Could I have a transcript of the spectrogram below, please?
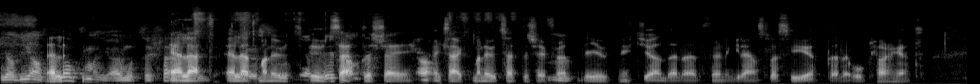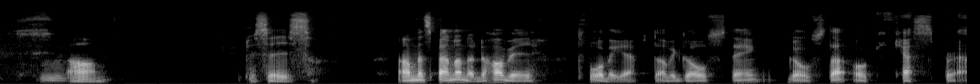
Ja, det är alltid eller, någonting man gör mot sig själv. Eller att, eller att man ut, utsätter sig, ja. exakt, man utsätter sig för mm. att bli utnyttjad eller för en gränslöshet eller oklarhet. Mm. Ja, precis. Ja, men spännande. Då har vi två begrepp. Då har vi ghosting, ghosta och caspera.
